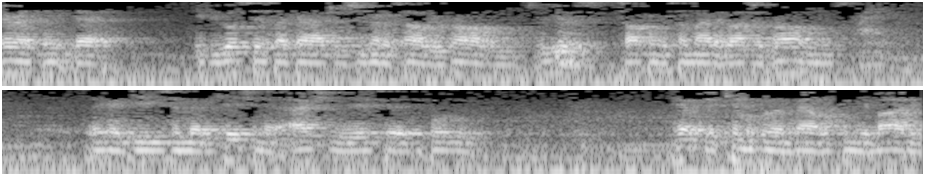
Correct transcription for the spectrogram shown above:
everybody think that if you go see a psychiatrist, you're going to solve your problems. You're just talking to somebody about your problems. Right. They're going to give you some medication that actually they is supposed to help the chemical imbalance in your body.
